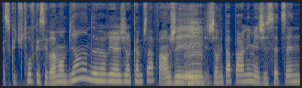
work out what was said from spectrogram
Est-ce que tu trouves que c'est vraiment bien de réagir comme ça? Enfin, j'ai, Mm. j'en ai pas parlé, mais j'ai cette scène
